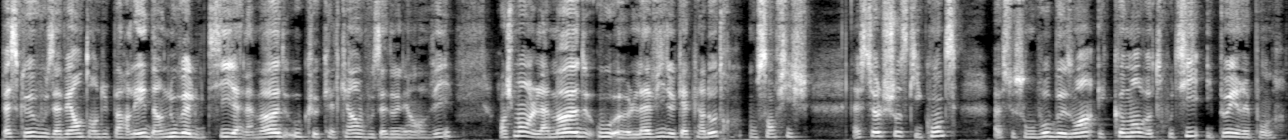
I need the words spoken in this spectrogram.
parce que vous avez entendu parler d'un nouvel outil à la mode ou que quelqu'un vous a donné envie. Franchement, la mode ou euh, l'avis de quelqu'un d'autre, on s'en fiche. La seule chose qui compte, euh, ce sont vos besoins et comment votre outil il peut y répondre.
